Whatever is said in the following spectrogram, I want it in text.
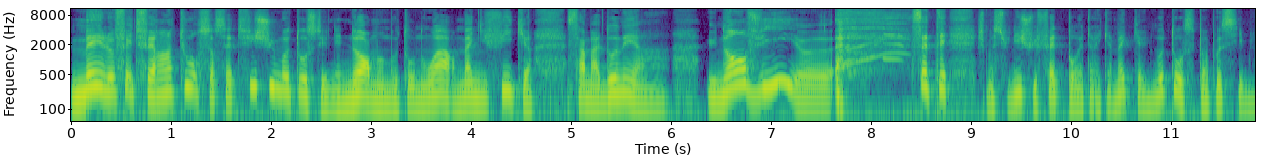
Mais le fait de faire un tour sur cette fichue moto, c'était une énorme moto noire, magnifique, ça m'a donné une envie. Euh, c'était, je me suis dit, je suis faite pour être avec un mec qui a une moto, c'est pas possible.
